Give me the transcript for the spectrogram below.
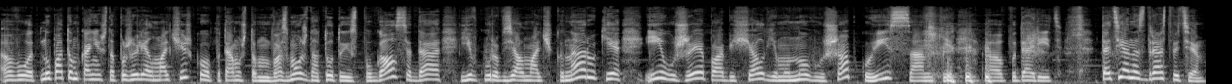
вот. Ну, потом, конечно, пожалел мальчишку, потому что, возможно, тот и испугался, да, Евкуров взял мальчика на руки и уже пообещал ему новую шапку и санки э, подарить. Татьяна, здравствуйте.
